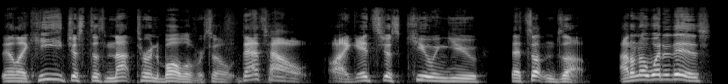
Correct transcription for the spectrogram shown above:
They're like he just does not turn the ball over. So that's how like it's just cueing you that something's up. I don't know what it is.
